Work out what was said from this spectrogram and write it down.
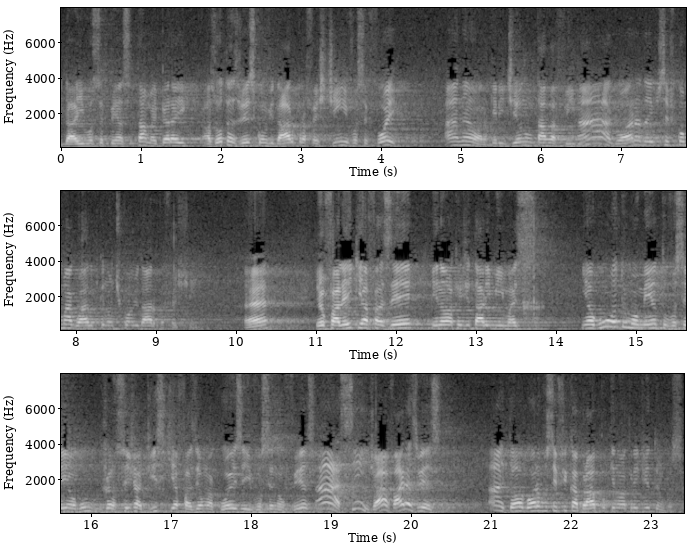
E daí você pensa, tá, mas peraí, as outras vezes convidaram para a festinha e você foi? Ah, não, aquele dia eu não estava afim. Ah, agora daí você ficou magoado porque não te convidaram para a festinha. É? Eu falei que ia fazer e não acreditaram em mim, mas em algum outro momento você, em algum, você já disse que ia fazer uma coisa e você não fez? Ah, sim, já várias vezes. Ah, então agora você fica bravo porque não acreditam em você.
